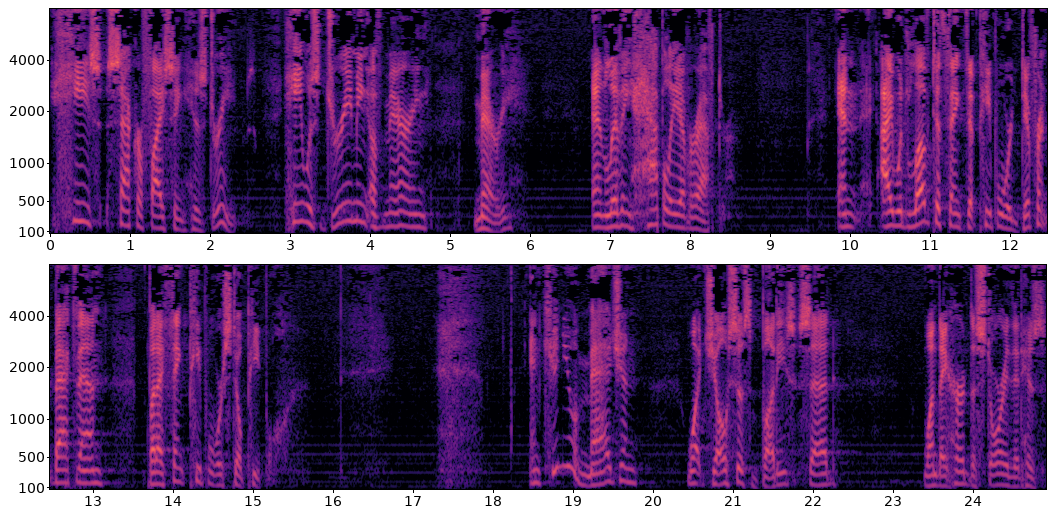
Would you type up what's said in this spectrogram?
he's sacrificing his dreams. He was dreaming of marrying Mary and living happily ever after. And I would love to think that people were different back then, but I think people were still people. And can you imagine what Joseph's buddies said when they heard the story that his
